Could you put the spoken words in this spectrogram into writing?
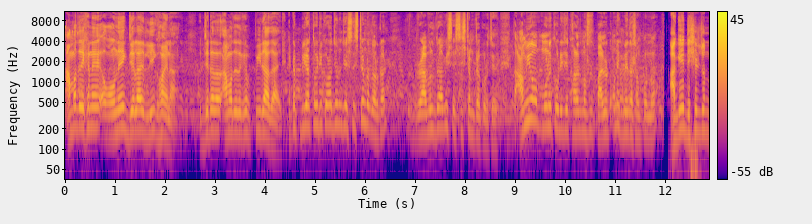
আমাদের এখানে অনেক জেলায় লিগ হয় না। যেটা আমাদেরকে পীড়া দেয়। একটা প্লেয়ার তৈরি করার জন্য যে সিস্টেমটা দরকার রাহুল দ্রাবিড় সেই সিস্টেমটা করেছে। তা আমিও মনে করি যে খালেদ মাসুদ পাইলট অনেক মেধা সম্পন্ন আগে দেশের জন্য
